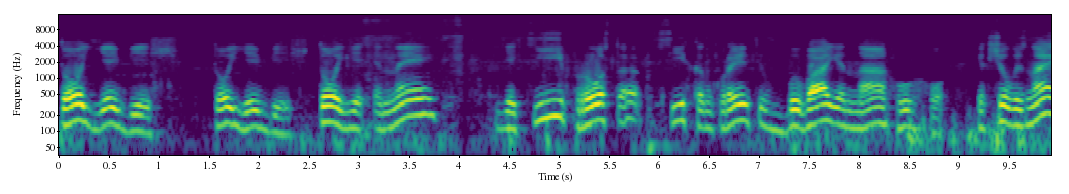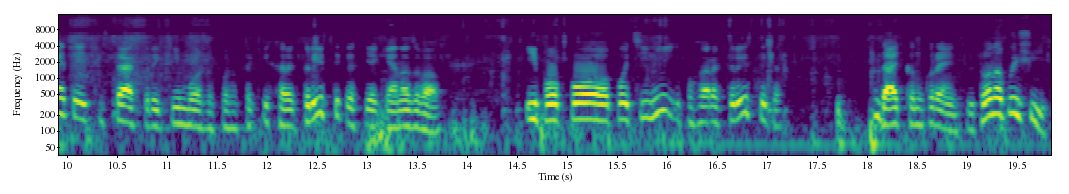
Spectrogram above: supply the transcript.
то є вещь. То є вещь. То є Еней, який просто всіх конкурентів вбиває на глухо. Якщо ви знаєте якийсь трактор, який може по таких характеристиках, як я назвав, і по, по, по ціні, і по характеристиках дати конкуренцію, то напишіть.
